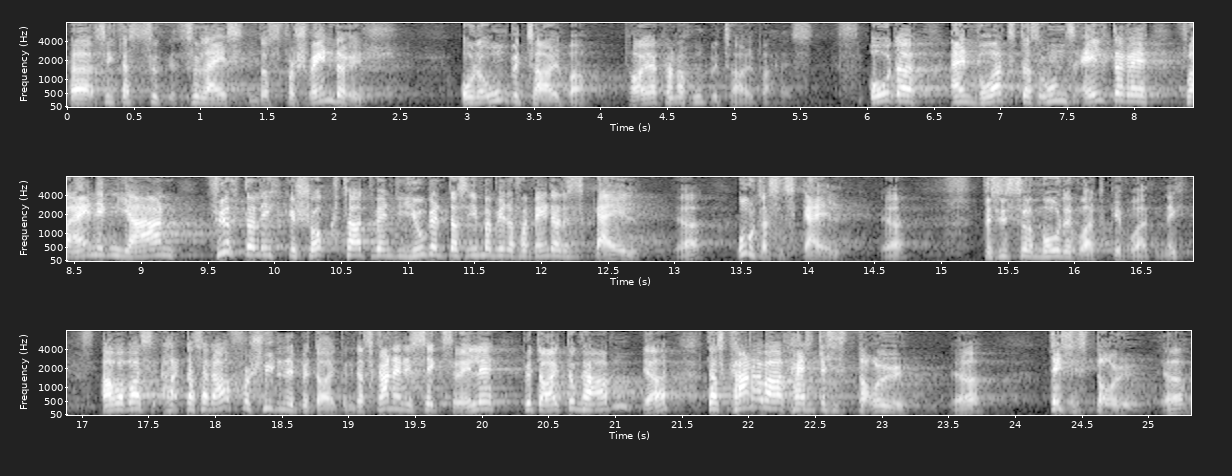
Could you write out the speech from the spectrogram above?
äh, sich das zu, zu leisten. Das ist verschwenderisch. Oder unbezahlbar. Teuer kann auch unbezahlbar heißen. Oder ein Wort, das uns Ältere vor einigen Jahren fürchterlich geschockt hat, wenn die Jugend das immer wieder verwendet, das ist geil. Ja? Uh, das ist geil. Ja? Das ist so ein Modewort geworden. Nicht? Aber was, das hat auch verschiedene Bedeutungen. Das kann eine sexuelle Bedeutung haben. Ja? Das kann aber auch heißen, das ist toll. Ja? Das ist toll. Ja?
